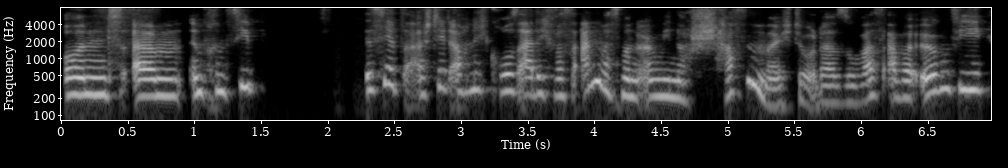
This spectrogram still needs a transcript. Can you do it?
Und ähm, im Prinzip ist jetzt, steht auch nicht großartig was an, was man irgendwie noch schaffen möchte oder sowas. Aber irgendwie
